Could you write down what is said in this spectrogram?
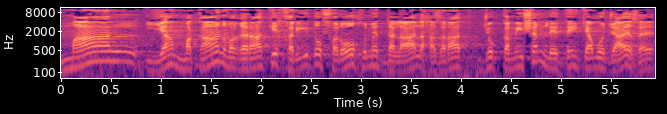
مال یا مکان وغیرہ کی خرید و فروخت میں دلال حضرات جو کمیشن لیتے ہیں، کیا وہ جائز ہے؟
